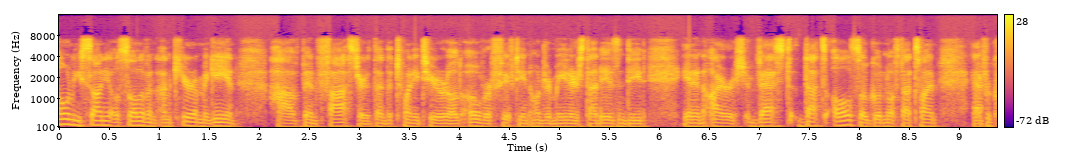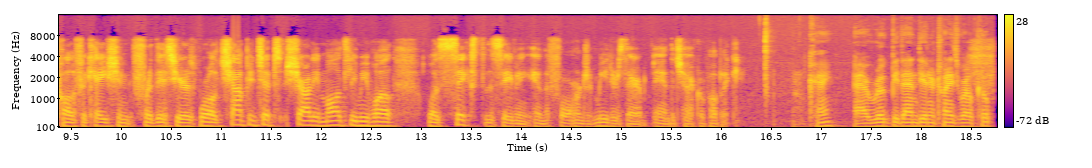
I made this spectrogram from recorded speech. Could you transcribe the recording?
Only Sonia O'Sullivan and Ciara Mageean have been faster than the 22 year old over 1500 metres. That is indeed in an Irish vest. That's also good enough that time uh, for qualification for this year's World Championships. Charlie Maudsley, meanwhile, was sixth this evening in the 400 metres there in the Czech Republic. Okay. Uh, rugby then, the Under 20s World Cup.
